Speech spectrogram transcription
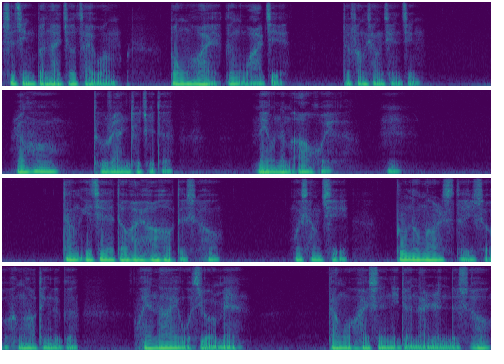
事情本来就在往崩坏跟瓦解的方向前进，然后突然就觉得没有那么懊悔了，当一切都还好好的时候，我想起 Bruno Mars 的一首很好听的歌。When I was your man，当我还是你的男人的时候，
